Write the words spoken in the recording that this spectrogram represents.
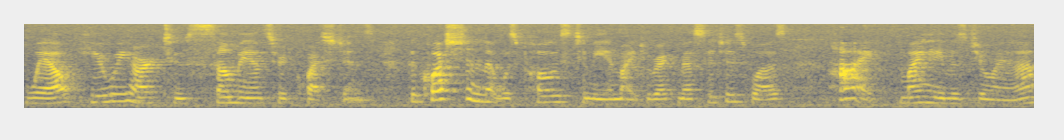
Well, here we are to some answered questions. The question that was posed to me in my direct messages was, Hi, my name is Joanna.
